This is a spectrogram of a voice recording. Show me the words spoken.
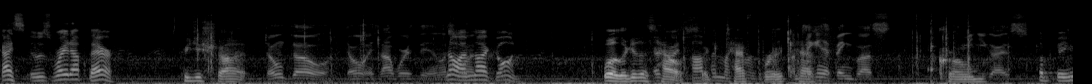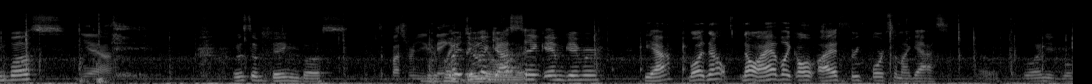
Guys, it was right up there. Who just shot? Don't go. Don't. It's not worth it. No, I'm want. not going. Whoa, look at this Everybody house. Like in my half car. brick, I'm half taking a bang bus. to meet chrome. you guys. A Bing bus? Yeah. What is a Bing bus? It's the bus where you You can bang. Wait, do you have a gas tank, M Gamer? Yeah? Well, no, no. I have like oh, I have three fourths of my gas. Oh, well, I need one.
